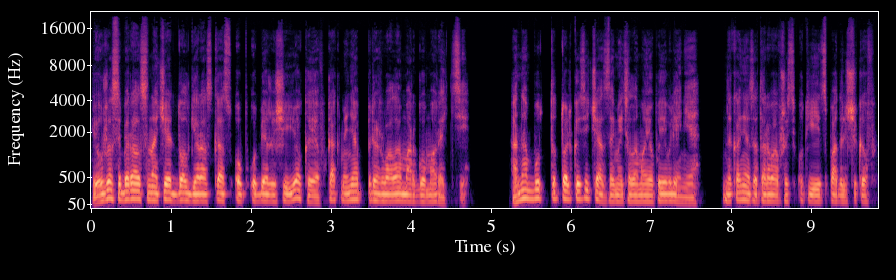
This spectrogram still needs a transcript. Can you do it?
и уже собирался начать долгий рассказ об убежище Йокаев, как меня прервала Марго Моретти. Она будто только сейчас заметила мое появление, наконец оторвавшись от яиц падальщиков,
